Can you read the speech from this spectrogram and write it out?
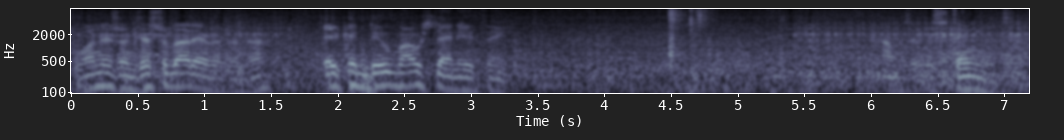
Works wonders on just about everything, huh? It can do most anything. How was it with Stings?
